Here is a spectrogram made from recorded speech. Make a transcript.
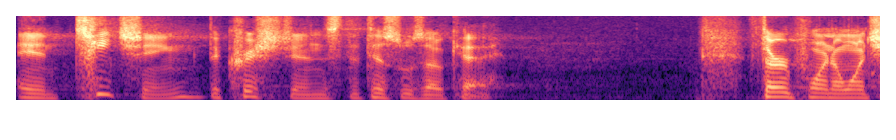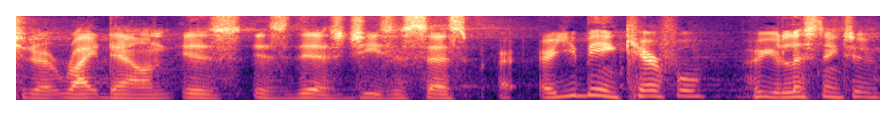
and teaching the Christians that this was okay. Third point I want you to write down is, is this Jesus says, Are you being careful who you're listening to?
